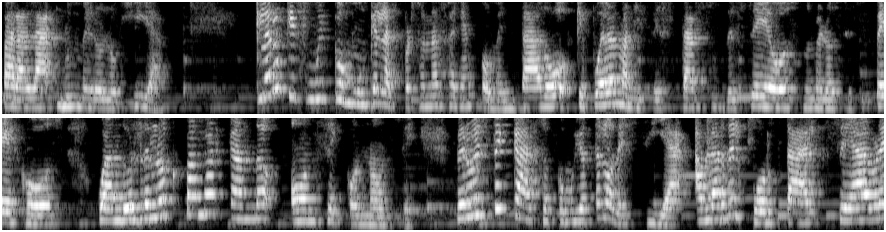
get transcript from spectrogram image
para la numerología. Claro que es muy común que las personas hayan comentado que puedan manifestar sus deseos, números espejos, cuando el reloj va marcando 11 con 11. Pero este caso, como yo te lo decía, hablar del portal se abre,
